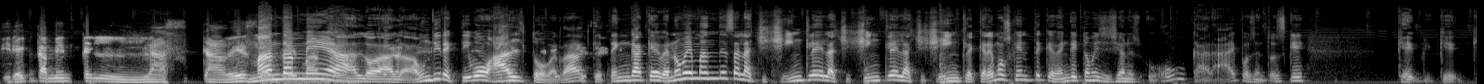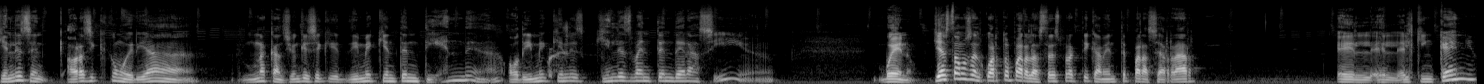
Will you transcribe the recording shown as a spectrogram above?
Directamente las cabezas. Mándame a, lo- a a un directivo alto, ¿verdad? Que tenga que ver. No me mandes a la chichincle, la chichincle, la chichincle. Queremos gente que venga y tome decisiones. Uh, caray, pues entonces, ¿qué? ¿Qué- qué- quién les en- Ahora sí que como diría una canción que dice que dime quién te entiende, ¿ah? O dime quién les, quién les va a entender así. ¿ah? Bueno, ya estamos al cuarto para las tres prácticamente para cerrar el, el, quinquenio.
